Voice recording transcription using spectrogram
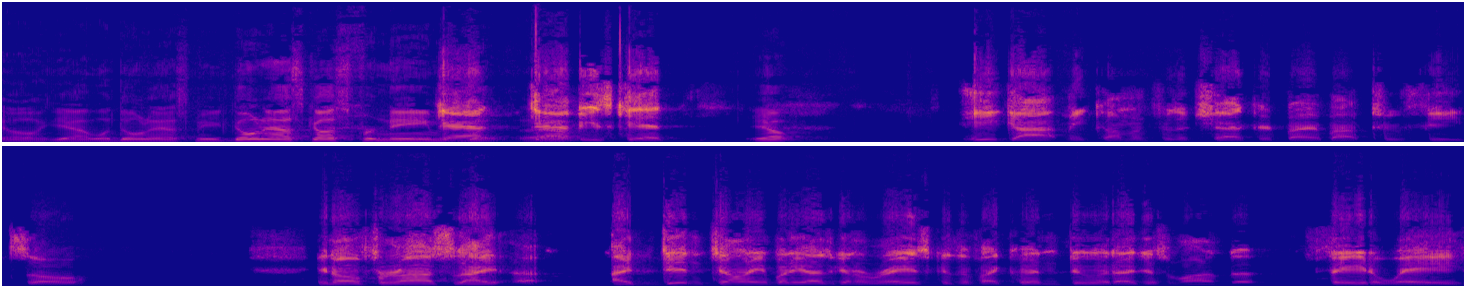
Oh yeah. Well, don't ask me. Don't ask us for names. Gab, but, Gabby's kid. yep. He got me coming for the checkered by about two feet. So, you know, for us, I I didn't tell anybody I was going to race because if I couldn't do it, I just wanted to fade away,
